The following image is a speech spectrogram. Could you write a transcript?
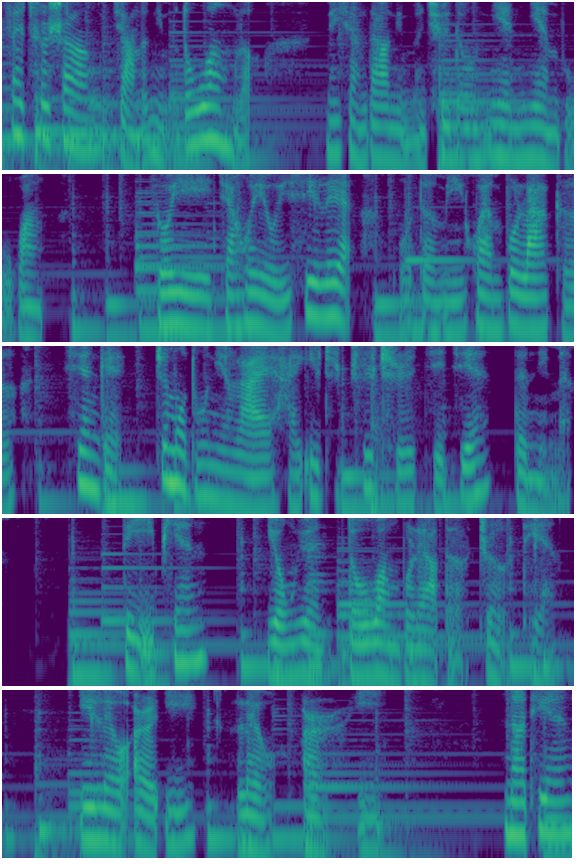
在车上讲的你们都忘了，没想到你们却都念念不忘。所以将会有一系列我的迷幻布拉格，献给这么多年来还一直支持姐姐的你们。第一篇，永远都忘不了的这天，一六二一六二一。那天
